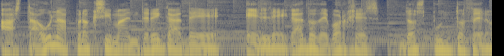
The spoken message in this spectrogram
Hasta una próxima entrega de El legado de Borges 2.0.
